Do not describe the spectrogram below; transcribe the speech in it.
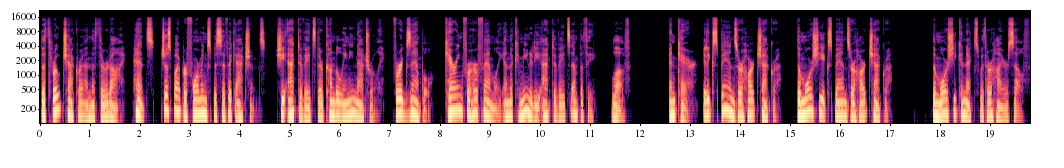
the throat chakra, and the third eye. Hence, just by performing specific actions, she activates their kundalini naturally. For example, Caring for her family and the community activates empathy, love, and care. It expands her heart chakra. The more she expands her heart chakra, the more she connects with her higher self.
